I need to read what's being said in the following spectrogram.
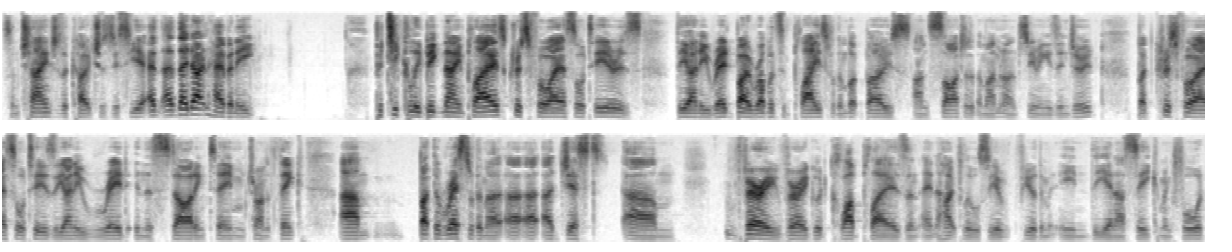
some change of the coaches this year, and, and they don't have any particularly big name players. Chris Fuaya is the only red. Bo Robertson plays for them, but Bo's unsighted at the moment. I'm assuming he's injured. But Chris Fuaya is the only red in the starting team. I'm trying to think. Um, but the rest of them are, are, are just um, very, very good club players, and, and hopefully we'll see a few of them in the NRC coming forward.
